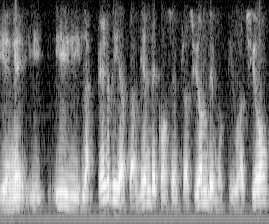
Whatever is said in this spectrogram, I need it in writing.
y, en, e, y, la pérdida también de concentración, de motivación,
